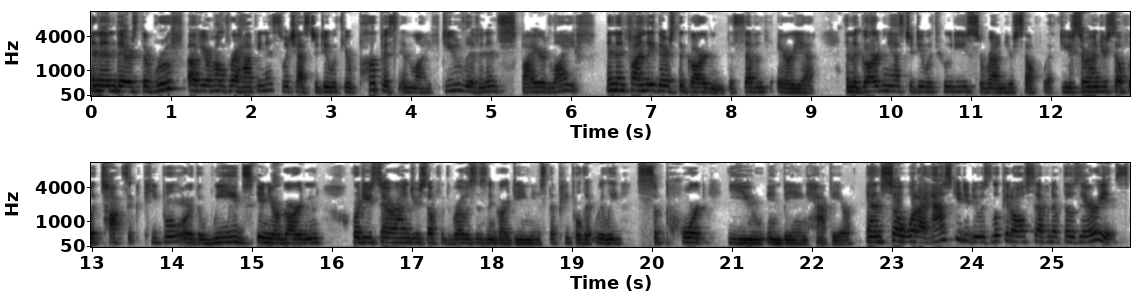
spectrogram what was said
And then there's the roof of your home for happiness, which has to do with your purpose in life. Do you live an inspired life? And then finally, there's the garden, the seventh area. And the garden has to do with who do you surround yourself with? Do you surround yourself with toxic people or the weeds in your garden? Or do you surround yourself with roses and gardenias, the people that really support you in being happier? And so what I ask you to do is look at all seven of those areas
